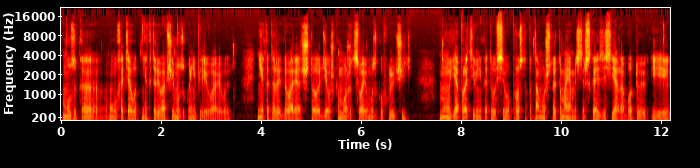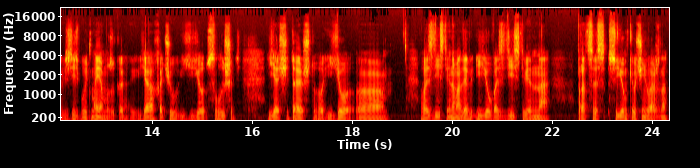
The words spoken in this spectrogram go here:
Музыка, ну, хотя вот некоторые вообще музыку не переваривают. Некоторые говорят, что девушка может свою музыку включить, ну, я противник этого всего просто потому, что это моя мастерская, здесь я работаю, и здесь будет моя музыка. Я хочу ее слышать. Я считаю, что ее э, воздействие на модель, ее воздействие на процесс съемки очень важно.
